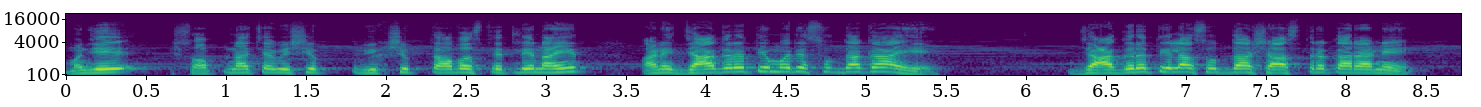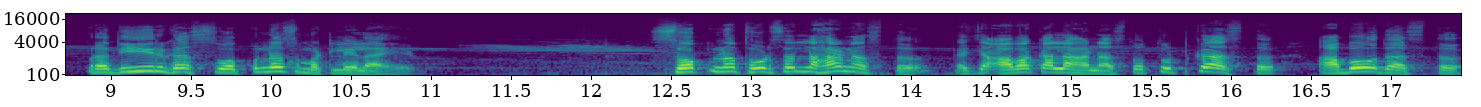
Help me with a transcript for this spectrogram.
म्हणजे स्वप्नाच्या विक्षिप्त विक्षिप्त अवस्थेतले नाहीत आणि जागृतीमध्ये सुद्धा काय आहे? जागृतीला सुद्धा शास्त्रकाराने प्रदीर्घ स्वप्नच म्हटलेलं आहे. स्वप्न थोडंसं लहान असतं त्याच्या आवाका लहान असतो तुटकं असतं अबोध असतं.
